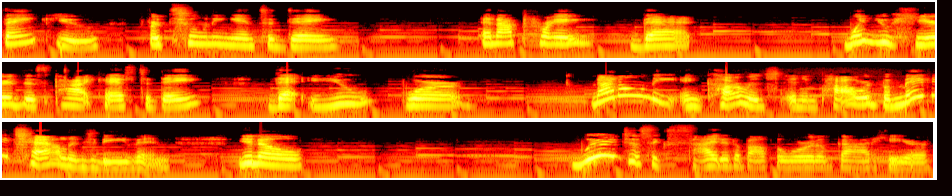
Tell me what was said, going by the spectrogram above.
thank you for tuning in today. And I pray that when you hear this podcast today, that you were not only encouraged and empowered, but maybe challenged even. You know, we're just excited about the Word of God here.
